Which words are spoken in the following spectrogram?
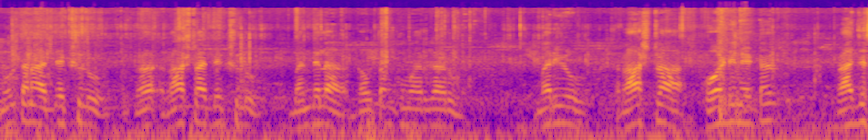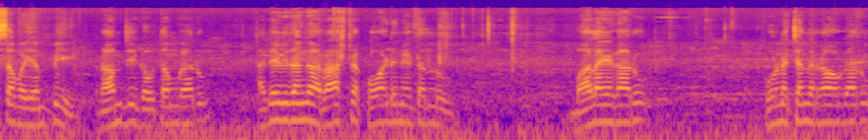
నూతన అధ్యక్షులు రా- రాష్ట్ర అధ్యక్షులు బందెల గౌతమ్ కుమార్ గారు మరియు రాష్ట్ర కోఆర్డినేటర్ రాజ్యసభ ఎంపీ రామ్జీ గౌతమ్ గారు అదేవిధంగా రాష్ట్ర కోఆర్డినేటర్లు బాలయ్య గారు పూర్ణచంద్రరావు గారు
